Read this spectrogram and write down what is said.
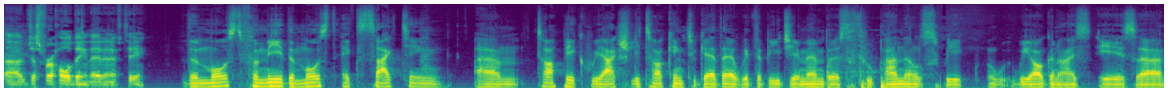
uh, just for holding that NFT. The most for me, the most exciting um, topic we're actually talking together with the BGA members through panels we we organize is uh,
